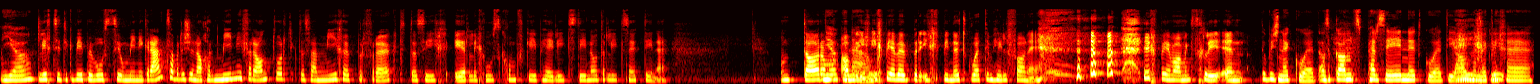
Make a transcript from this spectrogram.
ja. gleichzeitig wie Bewusstsein um meine Grenzen, aber es ist ja nachher meine Verantwortung, dass wenn mich jemand fragt, dass ich ehrlich Auskunft gebe, hey, liegt es drin oder liegt es nicht drin? Und darum, ja, genau. aber ich, ich, bin eben, ich bin nicht gut im Hilfe annehmen. ich bin manchmal ein Du bist nicht gut. Also ganz per se nicht gut in allen hey, möglichen...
